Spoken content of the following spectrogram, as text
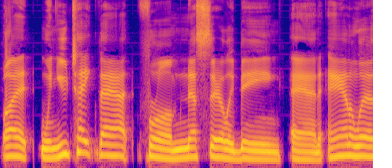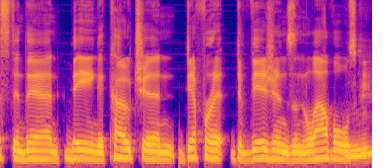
but when you take that from necessarily being an analyst and then being a coach in different divisions and levels mm-hmm.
